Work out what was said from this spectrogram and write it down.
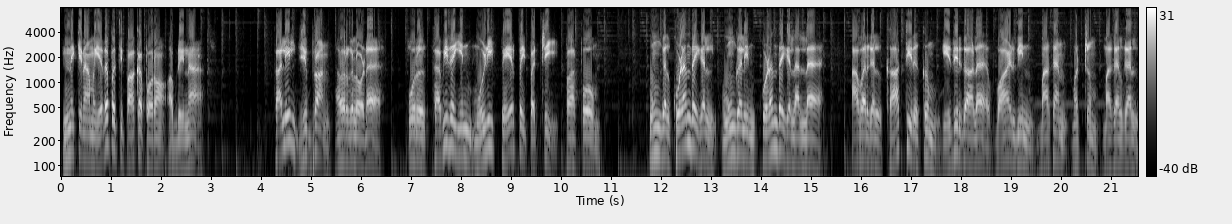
இன்னைக்கு நாம் எதை பற்றி பார்க்க போகிறோம் அப்படின்னா கலீல் ஜிப்ரான் அவர்களோட ஒரு கவிதையின் மொழி பெயர்ப்பை பற்றி பார்ப்போம். உங்கள் குழந்தைகள் உங்களின் குழந்தைகள் அல்ல. அவர்கள் காத்திருக்கும் எதிர்கால வாழ்வின் மகன் மற்றும் மகள்கள்.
